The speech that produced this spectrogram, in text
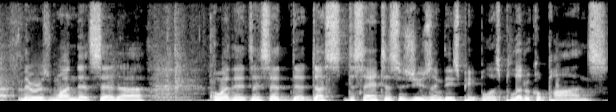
uh, there was one that said, "Oh, they, they said that DeSantis is using these people as political pawns."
